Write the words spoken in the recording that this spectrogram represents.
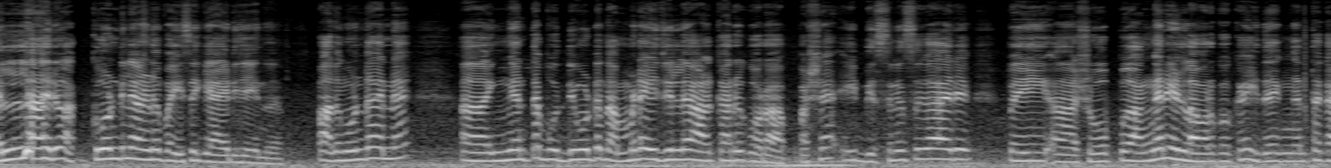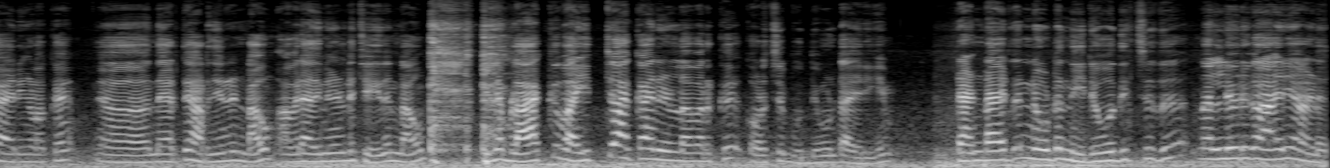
എല്ലാരും അക്കൗണ്ടിലാണ് പൈസ ക്യാരി ചെയ്യുന്നത്. അപ്പൊ അതുകൊണ്ട് തന്നെ ഇങ്ങനത്തെ ബുദ്ധിമുട്ട് നമ്മുടെ ഏജിലെ ആൾക്കാർ കുറവാ. പക്ഷെ ഈ ബിസിനസ്സുകാർ ഇപ്പൊ ഈ ഷോപ്പ് അങ്ങനെയുള്ളവർക്കൊക്കെ ഇത് ഇങ്ങനത്തെ കാര്യങ്ങളൊക്കെ നേരത്തെ അറിഞ്ഞിട്ടുണ്ടാവും. അവർ അതിനുവേണ്ടി ചെയ്തിട്ടുണ്ടാവും. പിന്നെ ബ്ലാക്ക് വൈറ്റ് ആക്കാനുള്ളവർക്ക് കുറച്ച് ബുദ്ധിമുട്ടായിരിക്കും. രണ്ടായിരത്തി നോട്ട് നിരോധിച്ചത് നല്ലൊരു കാര്യമാണ്.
